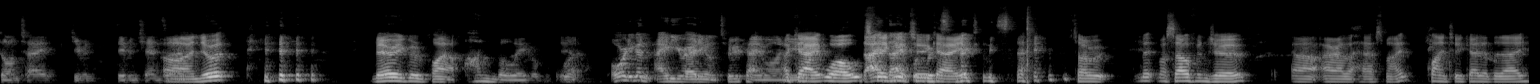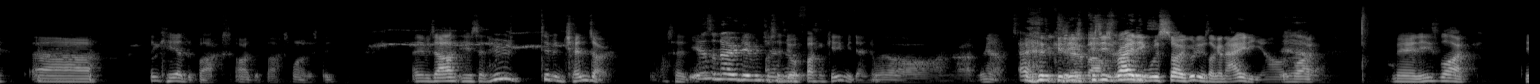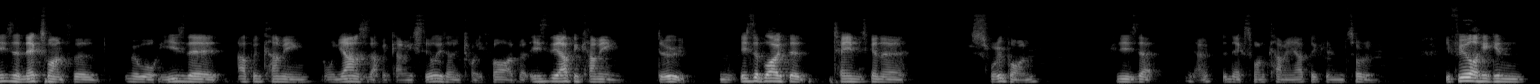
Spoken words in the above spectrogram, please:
Donte Divin- DiVincenzo. Oh, I knew it. Very good player. Unbelievable player. Yeah. Already got an 80 rating on 2K, mind you. Okay, well, They, speaking they of 2K, his name. so met myself and Jerv, uh, our other housemate, playing 2K the other day. Uh, I think he had the Bucks. I had the Bucks. One of us did. And he was asking, he said, "Who's DiVincenzo?" I said, He doesn't know DiVincenzo. "I said you're fucking kidding me, Daniel." Oh, right. We're to Because his rating was so good, he was like an 80, and I was yeah. like, "Man, he's like, he's the next one for Milwaukee. He's the up and coming. Well, Giannis is up and coming still. He's only 25, but he's the up and coming dude. Mm. He's the bloke that team's gonna swoop on because he's that you know the next one coming up that can sort of you feel like he can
